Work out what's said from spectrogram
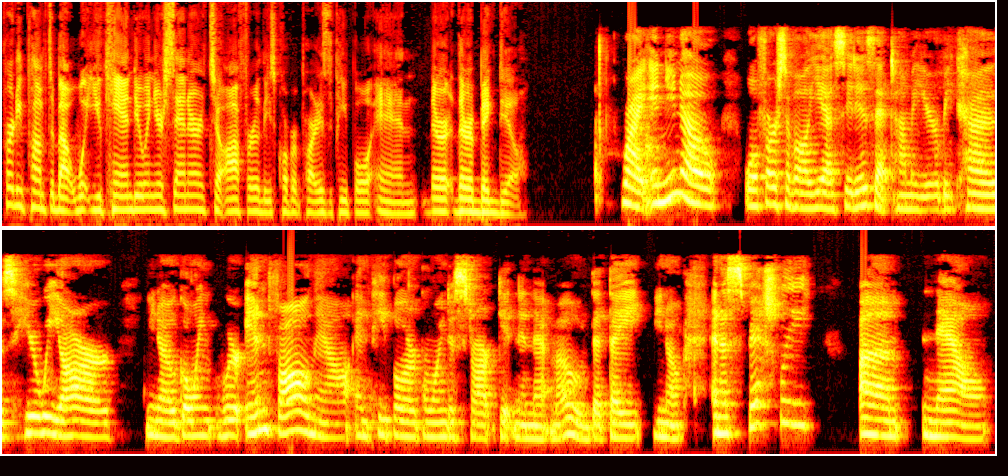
pretty pumped about what you can do in your center to offer these corporate parties to people, and they're they're a big deal. Right, and you know, well, first of all, yes, it is that time of year because here we are you know, going, we're in fall now and people are going to start getting in that mode that they, you know, and especially um, now,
